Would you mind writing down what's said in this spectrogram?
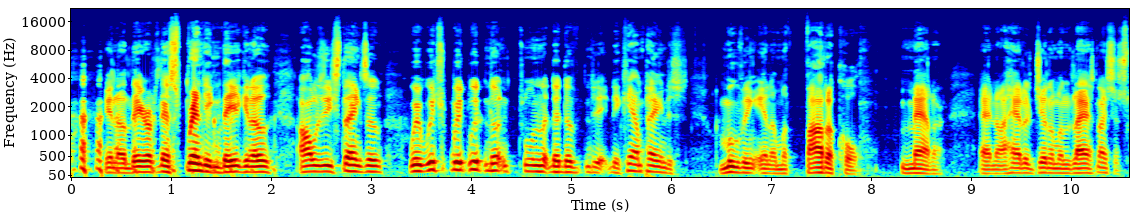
you know, they're they're sprinting. They, you know, all of these things. Are, we, we, we, we the, the, the campaign is moving in a methodical manner. And I had a gentleman last night says,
